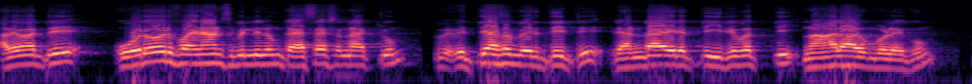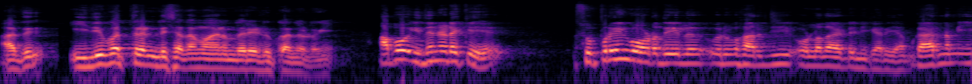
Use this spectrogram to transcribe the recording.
അതേമാതിരി ഓരോ ഫൈനാൻസ് ബില്ലിലും ടാക്സേഷൻ ആക്ടും വ്യ- വ്യത്യാസം വരുത്തിയിട്ട് രണ്ടായിരത്തി ഇരുപത്തി നാലാകുമ്പോഴേക്കും അത് ഇരുപത്തിരണ്ട് ശതമാനം വരെ എടുക്കാൻ തുടങ്ങി. അപ്പോൾ ഇതിനിടയ്ക്ക് സുപ്രീം കോടതിയിൽ ഒരു ഹർജി ഉള്ളതായിട്ട് എനിക്കറിയാം. കാരണം ഈ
